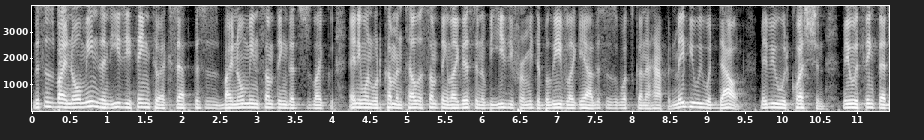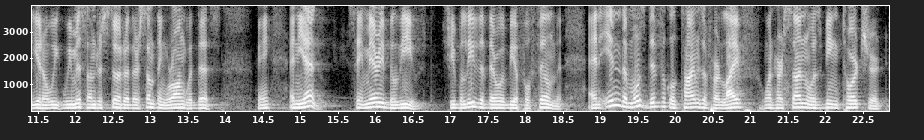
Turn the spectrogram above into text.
This is by no means an easy thing to accept. This is by no means something that's like anyone would come and tell us something like this, and it would be easy for me to believe, like, yeah, this is what's going to happen. Maybe we would doubt. Maybe we would question. Maybe we would think that, you know, we, we misunderstood or there's something wrong with this. Okay? And yet, St. Mary believed. She believed that there would be a fulfillment. And in the most difficult times of her life, when her son was being tortured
